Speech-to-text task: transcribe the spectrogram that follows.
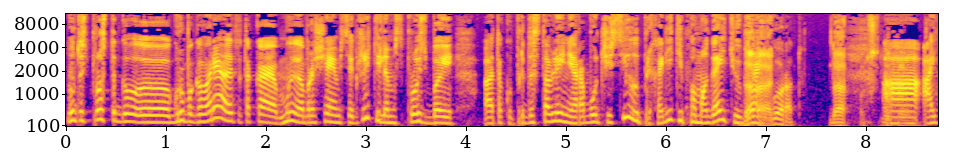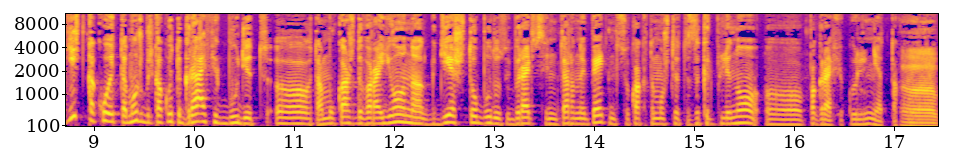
Ну, то есть просто, э, грубо говоря, это такая, мы обращаемся к жителям с просьбой о такой предоставления рабочей силы, приходите, помогайте убирать да, город. Да, абсолютно. А, а есть какой-то, может быть, какой-то график будет э, там у каждого района, где что будут убирать в санитарную пятницу? Как-то, может, это закреплено э, по графику или нет такого? Э,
